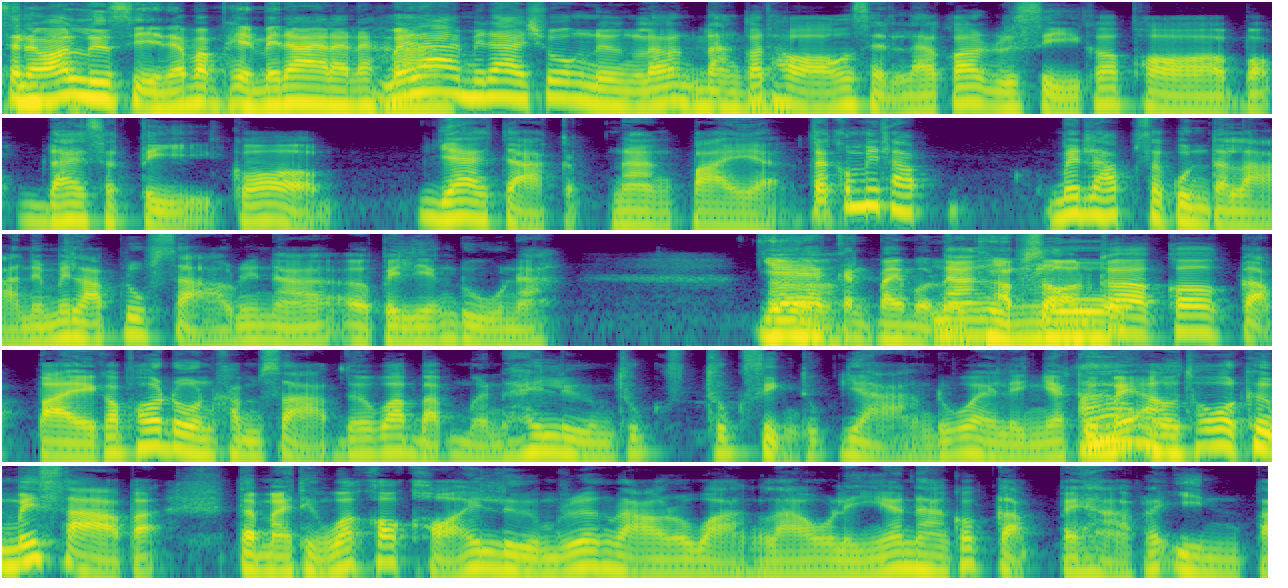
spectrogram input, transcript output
แสดงว่าฤาษีเนี่ยบำเพ็ญไม่ได้แล้วนะคะไม่ได้ไม่ได้ช่วงหนึ่งแล้วอืมนางก็ท้องเสร็จแล้วก็ฤาษีก็พอบอกได้สติก็แยกจากนางไปอะแต่ก็ไม่รับไม่รับสกุลตลาเนี่ยไม่รับลูกสาวนี่นะเออไปเลี้ยงดูนะ แยกกันไปหมดเลยนางทิ้อับสรลูก็ก็กลับไปก็เพราะโดนคำสาปด้วยว่าแบบเหมือนให้ลืมทุกทุกสิ่งทุกอย่างด้วยอะไรเงี้ยคือไม่เอาโทษคือไม่สาปอะแต่หมายถึงว่าเขาขอให้ลืมเรื่องราวระหว่างเราอะไรเงี้ยนางก็กลับไปหาพระอินทร์ไป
